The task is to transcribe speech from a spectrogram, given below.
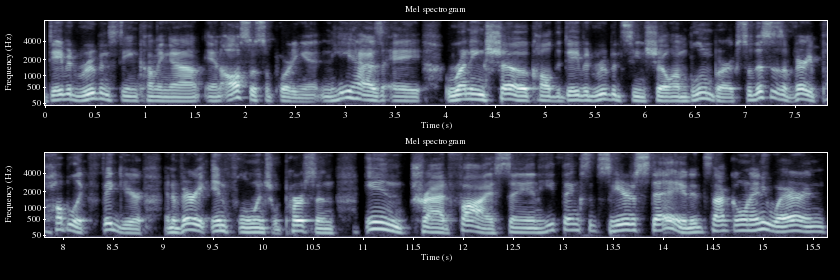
David Rubenstein coming out and also supporting it. And he has a running show called the David Rubenstein Show on Bloomberg. So this is a very public figure and a very influential person in Trad TradFi saying he thinks it's here to stay and it's not going anywhere. And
